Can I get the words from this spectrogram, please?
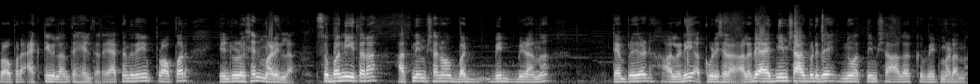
ಪ್ರಾಪರ್ ಆ್ಯಕ್ಟಿವ್ ಇಲ್ಲ ಅಂತ ಹೇಳ್ತಾರೆ. ಯಾಕಂದರೆ ನೀವು ಪ್ರಾಪರ್ ಇಂಟ್ರೊಡಕ್ಷನ್ ಮಾಡಿಲ್ಲ. ಸೊ ಬನ್ನಿ ಈ ಥರ ಹತ್ತು ನಿಮಿಷ ನಾವು ಬಡ್ ಬಿಟ್ಟು ಬಿಡೋಣ. ಟೆಂಪ್ರೇಚರ್ ಆಲ್ರೆಡಿ ಅಕ್ಬಿಡಿಸಲ್ಲ ಆಲ್ರೆಡಿ ಐದು ನಿಮಿಷ ಆಗಿಬಿಟ್ಟಿದೆ, ಇನ್ನೂ ಹತ್ತು ನಿಮಿಷ ಆಗೋಕ್ಕೆ ವೇಟ್ ಮಾಡೋಣ.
